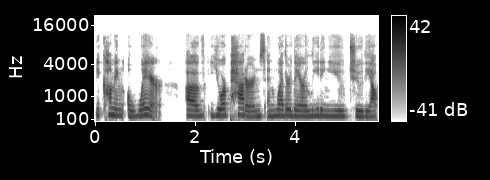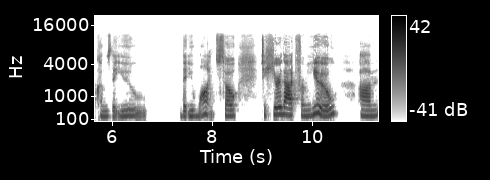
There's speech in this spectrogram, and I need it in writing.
becoming aware of your patterns and whether they are leading you to the outcomes that you that you want so to hear that from you um,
